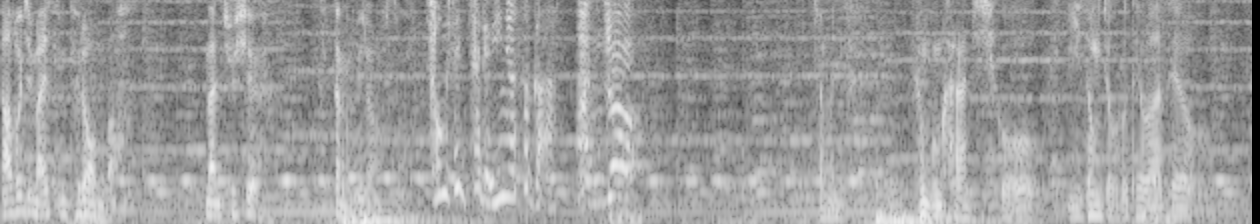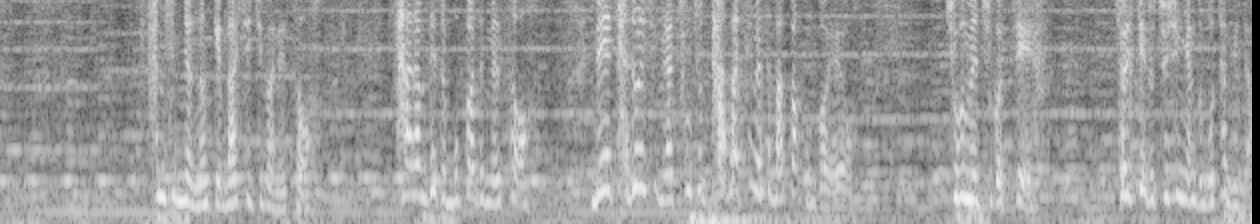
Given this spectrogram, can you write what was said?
아버지 말씀 들어 엄마. 난 주시에 그딴 거 미련 없어. 정신 차려 이 녀석아. 앉아. 장모님, 흥분 가라앉히시고 이성적으로 대화하세요. 30년 넘게 마시 집안에서 사람 대접 못 받으면서 내 자존심이랑 청춘 다 바치면서 맞바꾼 거예요. 죽으면 죽었지 절대로 주식량도 못 합니다.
